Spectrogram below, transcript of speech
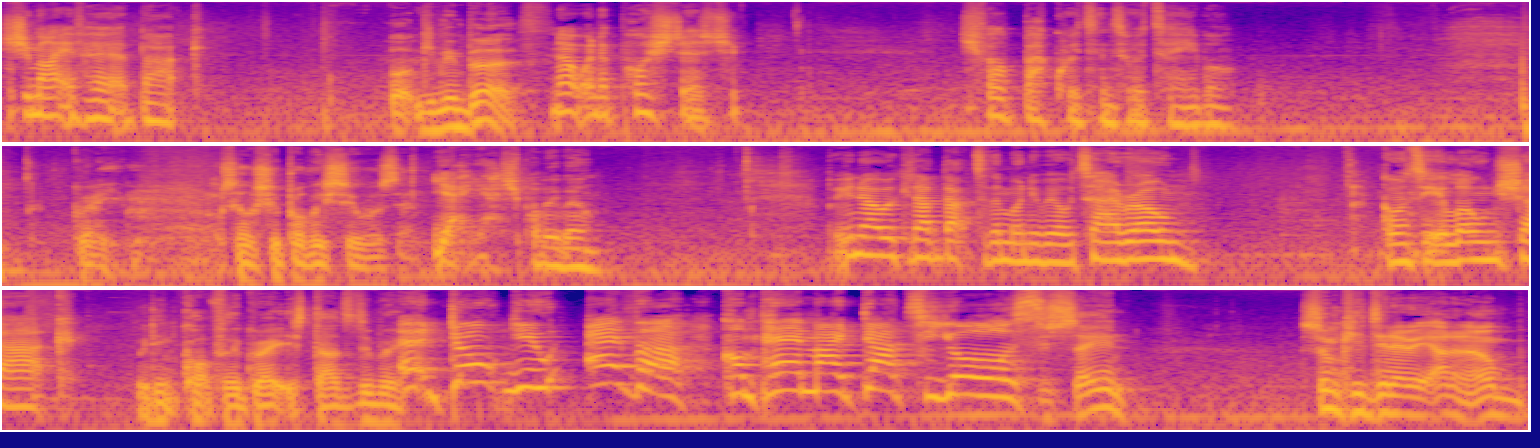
She might have hurt her back. What, giving birth? Not when I pushed her. She, she fell backwards into a table. Great. So she'll probably sue us then. Yeah, yeah, she probably will. But you know, we could add that to the money we owe Tyrone. Go and see a loan shark. We didn't quite for the greatest dads, did we? Uh, don't you ever compare my dad to yours. Just saying. Some kids inherit, I don't know,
